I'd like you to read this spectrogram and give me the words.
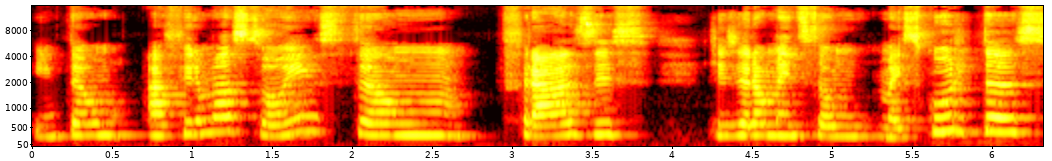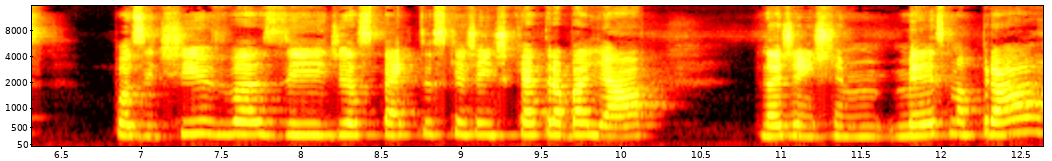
Então, afirmações são frases que geralmente são mais curtas, positivas e de aspectos que a gente quer trabalhar na gente mesma para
